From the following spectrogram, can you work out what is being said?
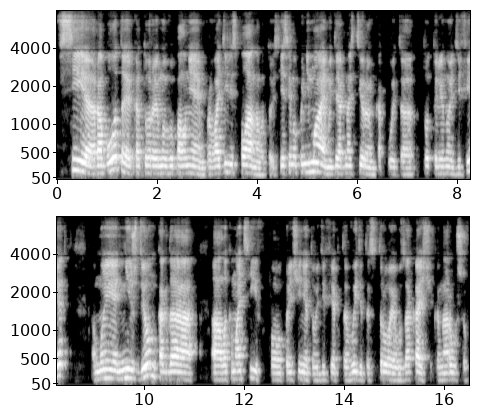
все работы, которые мы выполняем, проводились планово. То есть если мы понимаем и диагностируем какой-то тот или иной дефект, мы не ждем, когда а, локомотив по причине этого дефекта выйдет из строя у заказчика, нарушив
